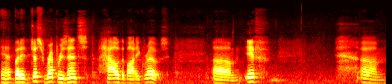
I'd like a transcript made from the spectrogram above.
And, but it just represents how the body grows. Um, if um,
